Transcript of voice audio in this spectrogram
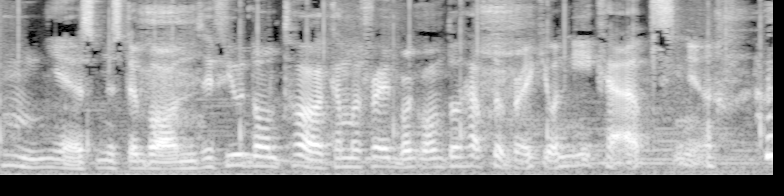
hmm, yes mr bond if you don't talk i'm afraid we're going to have to break your kneecaps yeah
